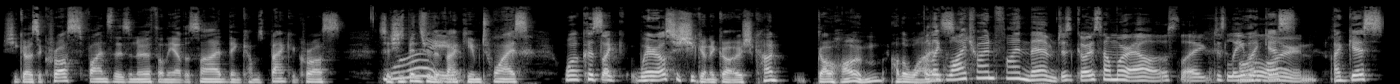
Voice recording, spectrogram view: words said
She goes across, finds there's an Earth on the other side, then comes back across. So she's been through the vacuum twice. Well, because like, where else is she going to go? She can't go home otherwise. But like why try and find them? Just go somewhere else. Like just leave Well, it I guess, alone. I guess,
